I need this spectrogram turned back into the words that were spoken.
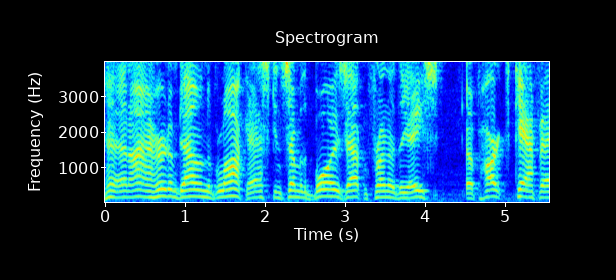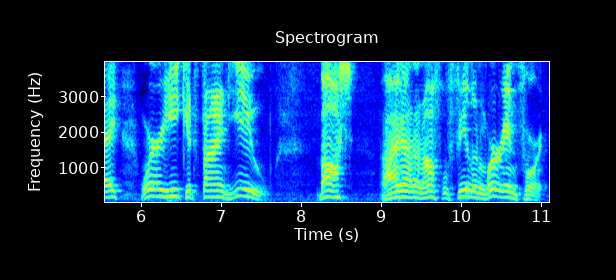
and I heard him down the block asking some of the boys out in front of the Ace of Hearts Cafe where he could find you. Boss, I got an awful feeling we're in for it.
